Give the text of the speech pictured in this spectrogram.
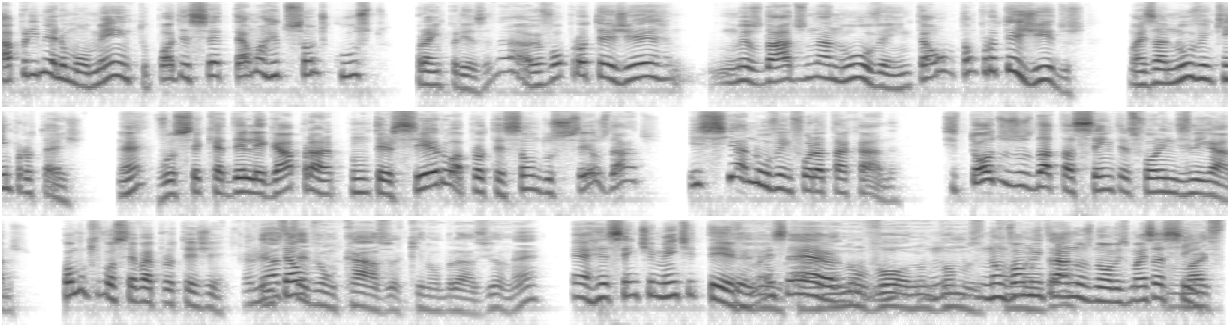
a, primeiro momento, pode ser até uma redução de custo para a empresa. Não, eu vou proteger meus dados na nuvem, então estão protegidos. Mas a nuvem quem protege? Né? Você quer delegar para um terceiro a proteção dos seus dados? E se a nuvem for atacada? Se todos os data centers forem desligados? Como que você vai proteger? Aliás, então, teve um caso aqui no Brasil, né? É, recentemente teve, teve mas um é. não vou, não vamos. Não vamos entrar nos nomes, mas assim. Mas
